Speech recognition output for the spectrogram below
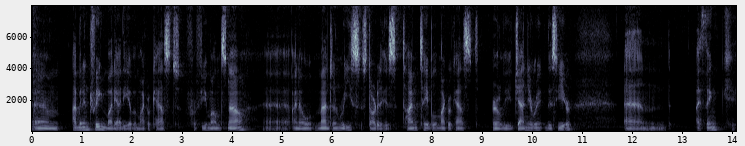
Um, I've been intrigued by the idea of a microcast for a few months now. Uh, I know Manton Reece started his timetable microcast early January this year, and I think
